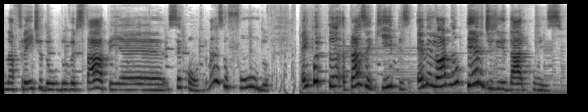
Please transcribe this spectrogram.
na frente do, do Verstappen é, ser contra. Mas no fundo, é importante para as equipes, é melhor não ter de lidar com isso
